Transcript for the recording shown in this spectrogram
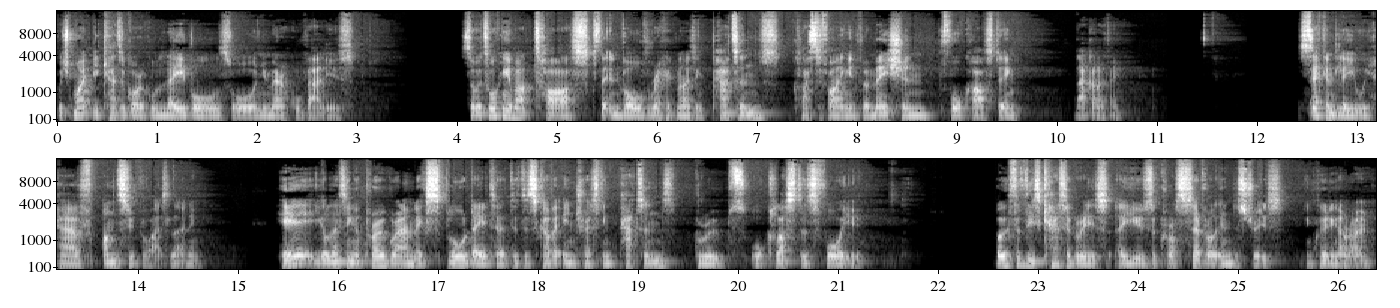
which might be categorical labels or numerical values. So we're talking about tasks that involve recognizing patterns, classifying information, forecasting, that kind of thing. Secondly, we have unsupervised learning. Here, you're letting a program explore data to discover interesting patterns, groups, or clusters for you. Both of these categories are used across several industries, including our own.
